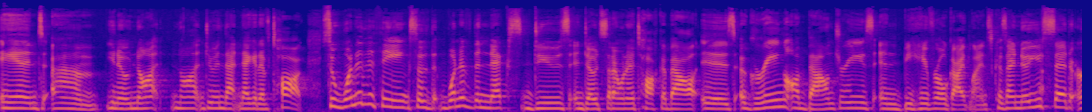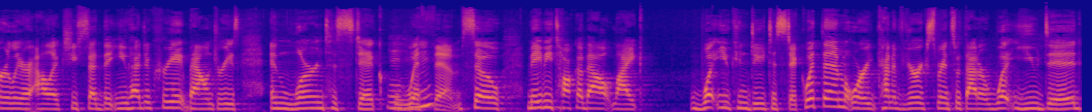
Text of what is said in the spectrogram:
and um, you know, not not doing that negative talk. So one of the things, so th- one of the next do's and don'ts that I want to talk about is agreeing on boundaries and behavioral guidelines. Because I know you said earlier, Alex, you said that you had to create boundaries and learn to stick mm-hmm. with them. So maybe talk about like what you can do to stick with them or kind of your experience with that or what you did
